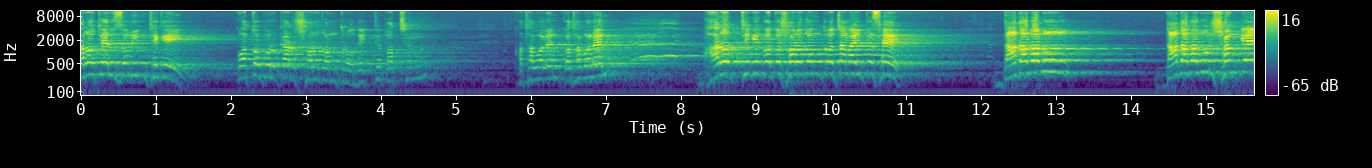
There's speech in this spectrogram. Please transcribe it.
ভারতের জমিন থেকে কত প্রকার ষড়যন্ত্র দেখতে পাচ্ছেন? কথা বলেন কথা বলেন। ভারত থেকে কত ষড়যন্ত্র চালাইতেছে? দাদা বাবু দাদা বাবুর সঙ্গে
